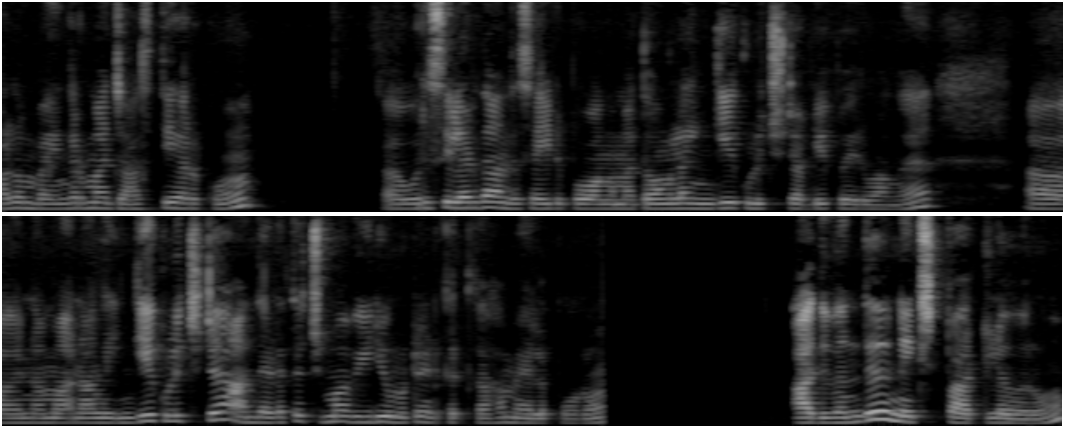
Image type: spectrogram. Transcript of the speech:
ஆழம் பயங்கரமாக ஜாஸ்தியாக இருக்கும். ஒரு சிலர் தான் அந்த சைடு போவாங்க. மற்றவங்களாம் இங்கேயே குளிச்சுட்டு அப்படியே போயிடுவாங்க நம்ம நாங்கள் இங்கேயே குளிச்சுட்டு அந்த இடத்த சும்மா வீடியோ மட்டும் எடுக்கிறதுக்காக மேலே போகிறோம் அது வந்து நெக்ஸ்ட் பார்ட்டில் வரும்.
